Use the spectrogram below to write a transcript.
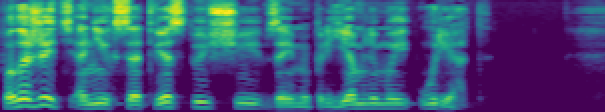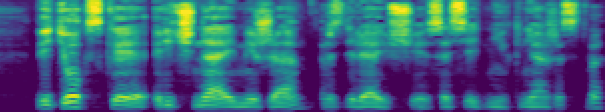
положить о них соответствующий взаимоприемлемый уряд. Ведь Окская речная межа, разделяющая соседние княжества,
